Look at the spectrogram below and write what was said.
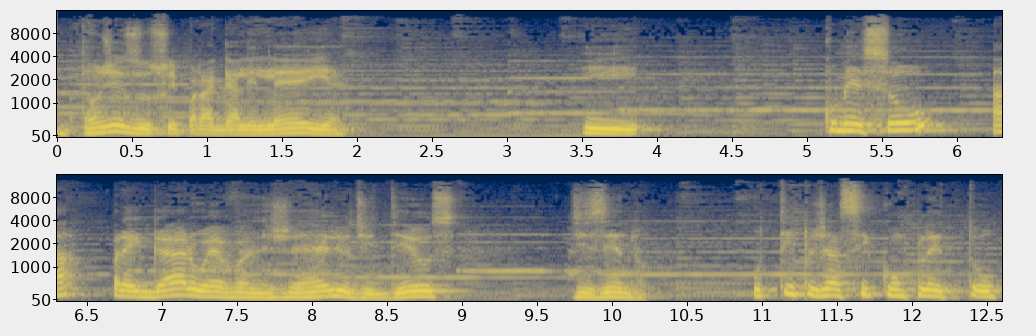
Então Jesus foi para a e começou a pregar o evangelho de Deus, dizendo: "O tempo já se completou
